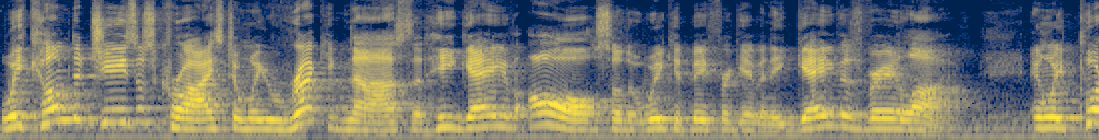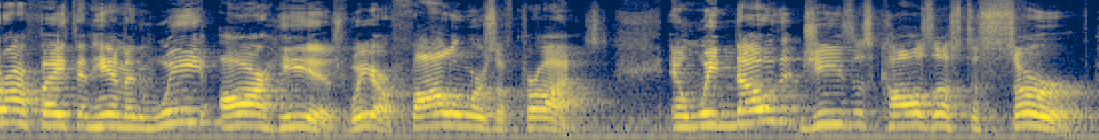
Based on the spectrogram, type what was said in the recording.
We come to Jesus Christ and we recognize that He gave all so that we could be forgiven. He gave His very life. And we put our faith in Him and we are His. We are followers of Christ. And we know that Jesus calls us to serve.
